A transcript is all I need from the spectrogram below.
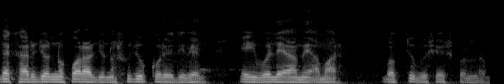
দেখার জন্য, পড়ার জন্য সুযোগ করে দিবেন। এই বলে আমি আমার বক্তব্য শেষ করলাম।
